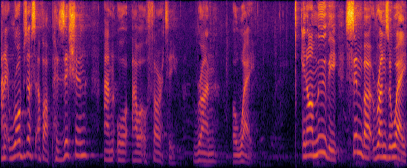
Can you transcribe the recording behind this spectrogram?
And it robs us of our position and or our authority. Run away. In our movie, Simba runs away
